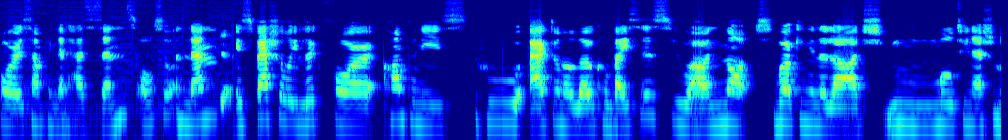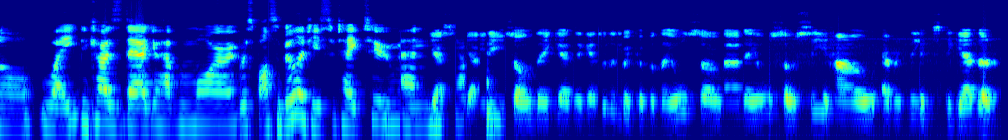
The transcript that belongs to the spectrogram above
for something that has sense also, and then Yeah. especially look for companies who act on a local basis, who are not working in a large multinational way, because there you have more responsibilities to take too. And Yes, yeah. yeah. So they get they get to the quicker, but they also uh, they also see how everything fits together.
